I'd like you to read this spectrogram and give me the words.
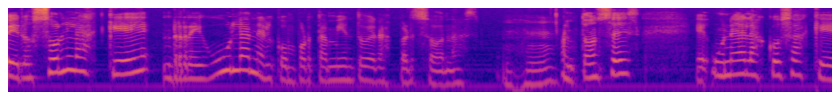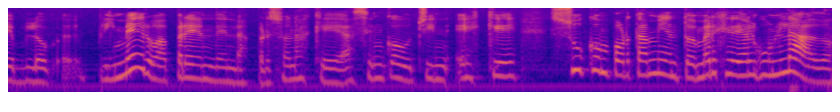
pero son las que regulan el comportamiento de las personas. Entonces, eh, una de las cosas que lo- eh, primero aprenden las personas que hacen coaching es que su comportamiento emerge de algún lado,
